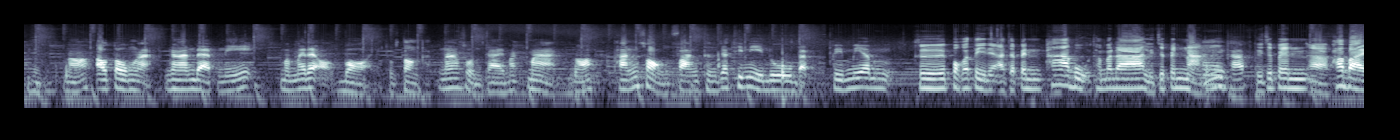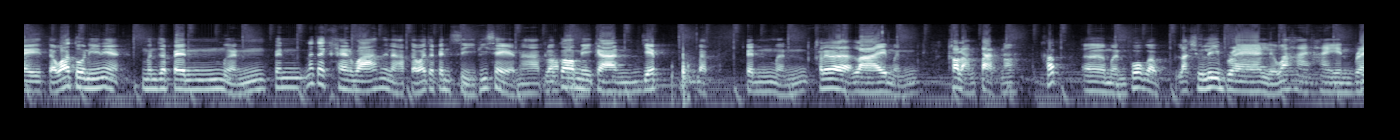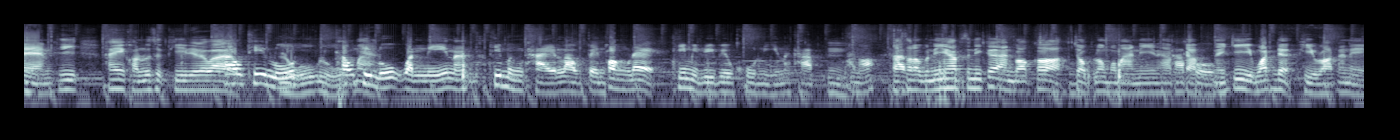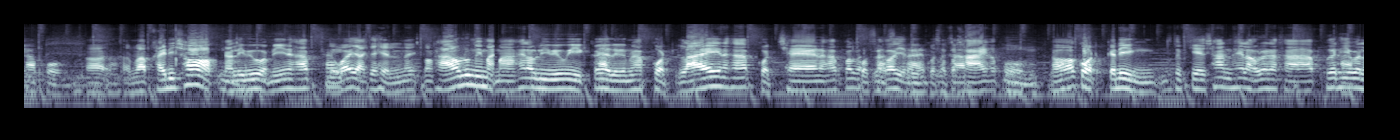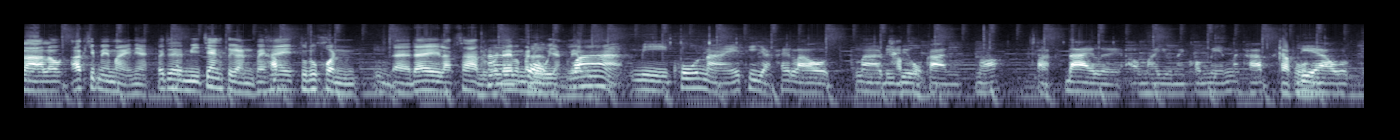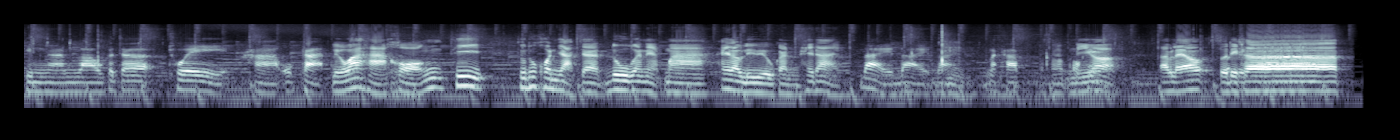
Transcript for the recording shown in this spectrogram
เนาะเอาตรงอะงานแบบนี้มันไม่ได้ออกบ่อยถูกต้องครับ น่าสนใจมาก ๆ เนาะทั้งสองฟังถึงจะที่นี่ดูแบบพรีเมียม คือปกติเนี่ยอาจจะเป็นผ้าบุธรรมดาหรือจะเป็นหนังใช่ครับ หรือจะเป็นอ่าผ้าใบ แต่ว่าตัวนี้เนี่ยมันจะเป็นเหมือนเป็นน่าจะแคนวาสนี่แหละครับแต่ว่าจะเป็นสีพิเศษนะครับ แล้วก็มีการเย็บแบบเป็นเหมือนเขาเรียกว่าลายเหมือนข้าวหลามตัดเนาะ ครับเออเหมือนพวกแบบ Luxury Brand หรือว่า High High End Brand ที่ให้ความรู้สึกที่เรียกได้ว่าเท่าที่รู้หรูหรูเท่าที่มกรู้วันนี้นะ ที่เมืองไทยเราเป็นห้องแรกที่มีรีวิวคูนี้นะครับอืม เนาะ ครับสำหรับวันนี้ครับ Sneaker Unbox ก็จบลงประมาณนี้นะครับ ครับกับ ผม Nike What the P Rod นั่นเองครับผมก็สำหรับใครที่ชอบการรีวิวแบบนี้นะครับ ใช่หรือว่าอยากจะเห็นรองเท้ารุ่นใหม่ๆมาให้เรารีวิวอีก ก็อย่าลืมนะครับ กดไลค์นะครับ กดแชร์นะครับก็กดแล้วก็อย่าลืมกด subscribe subscribe ครับผมอืมแล้วก็กดกระดิ่ง notification ให้เราด้วยนะครับ เพื่อที่ครับเวลาเราอัพคลิปใหม่ๆเนี่ยก็จะมีแจ้งเตือนไปให้ทุกๆคนอืมเอ่อได้รับทราบหรือว่าได้มาดูอย่างเร็ว ว่ามีคู่ไหนที่อยากให้เรามารีวิวครับผมกันเนาะตัดได้เลยเอามาอยู่ในคอมเมนต์นะครับ ครับผม เดี๋ยวทีมงานเราก็จะช่วยหาโอกาส หรือว่าหาของที่ทุกๆ คนอยากจะดูกันเนี่ยมาให้เรารีวิวกันให้ได้ได้ได้ได้อืมนะครับ สำหรับวันนี้โอเคก็ลาไปแล้ว สวัสดีครับ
